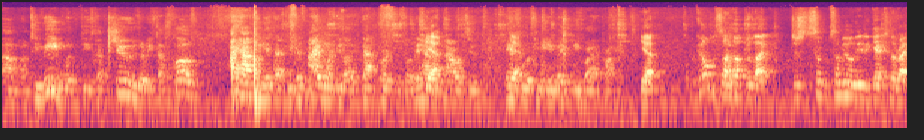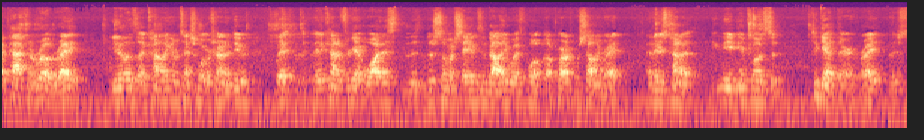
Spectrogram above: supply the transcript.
um, on TV with these types of shoes or these types of clothes, I have to get that because I want to be like that person. So they have Yeah. the power to Yeah. influence me and make me buy a product. Yep. It can also help with like just some some people need to get to the right path in the road, right? You know, it's like kind of like in retention what we're trying to do, but they kind of forget why this, th there's so much savings and value with what a product we're selling, right? And they just kind of need influence to, to get there, right? They just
